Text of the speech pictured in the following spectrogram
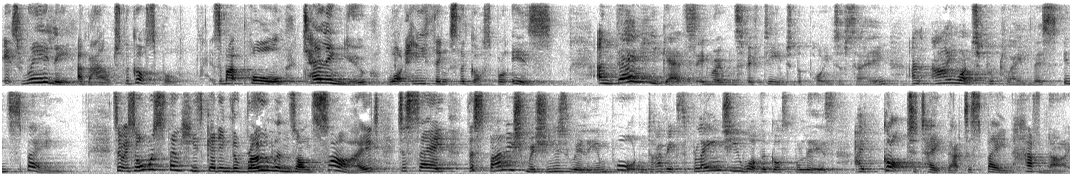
it's really about the gospel. It's about Paul telling you what he thinks the gospel is. And then he gets in Romans 15 to the point of saying, and I want to proclaim this in Spain. So it's almost as though he's getting the Romans on side to say the Spanish mission is really important. I've explained to you what the gospel is. I've got to take that to Spain, haven't I?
